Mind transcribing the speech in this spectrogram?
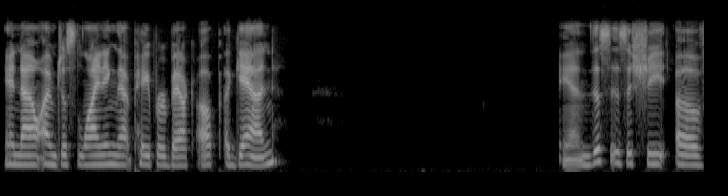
And now I'm just lining that paper back up again and this is a sheet of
